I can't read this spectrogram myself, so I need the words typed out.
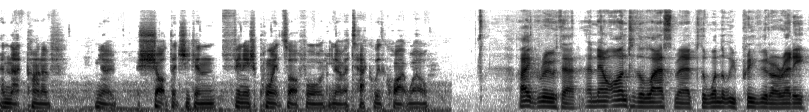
and that kind of, you know, shot that she can finish points off or you know attack with quite well. I agree with that. And now on to the last match, the one that we previewed already.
